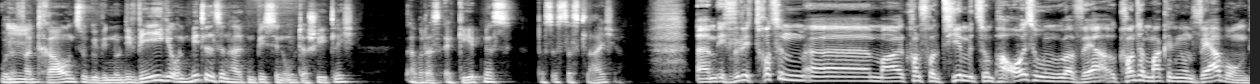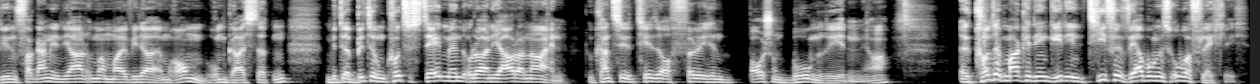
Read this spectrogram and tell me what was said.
oder mhm. Vertrauen zu gewinnen. Und die Wege und Mittel sind halt ein bisschen unterschiedlich, aber das Ergebnis, das ist das gleiche. Ähm, ich würde dich trotzdem äh, mal konfrontieren mit so ein paar Äußerungen über Wer Content Marketing und Werbung, die in den vergangenen Jahren immer mal wieder im Raum rumgeisterten, mit der Bitte um ein kurzes Statement oder ein Ja oder Nein. Du kannst die These auch völlig in Bausch und Bogen reden, ja. Äh, Content Marketing geht in die Tiefe, Werbung ist oberflächlich.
